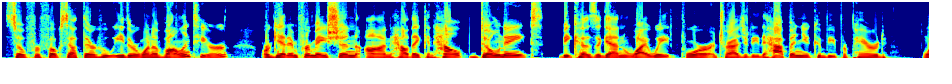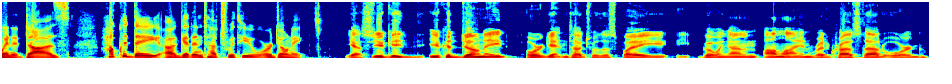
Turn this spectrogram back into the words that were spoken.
So for folks out there who either want to volunteer or get information on how they can help, donate, because again, why wait for a tragedy to happen? You can be prepared when it does. How could they uh, get in touch with you or donate? Yes, you could you could donate or get in touch with us by going on online redcross.org,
